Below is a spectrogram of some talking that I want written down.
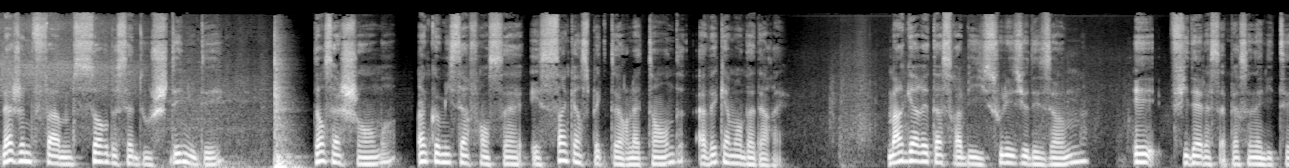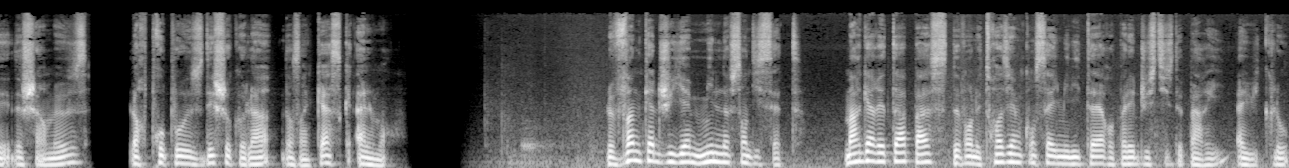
la jeune femme sort de sa douche dénudée. Dans sa chambre, un commissaire français et cinq inspecteurs l'attendent avec un mandat d'arrêt. Margareta se rhabille sous les yeux des hommes et, fidèle à sa personnalité de charmeuse, leur propose des chocolats dans un casque allemand. Le 24 juillet 1917, Margareta passe devant le troisième conseil militaire au palais de justice de Paris, à huis clos.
